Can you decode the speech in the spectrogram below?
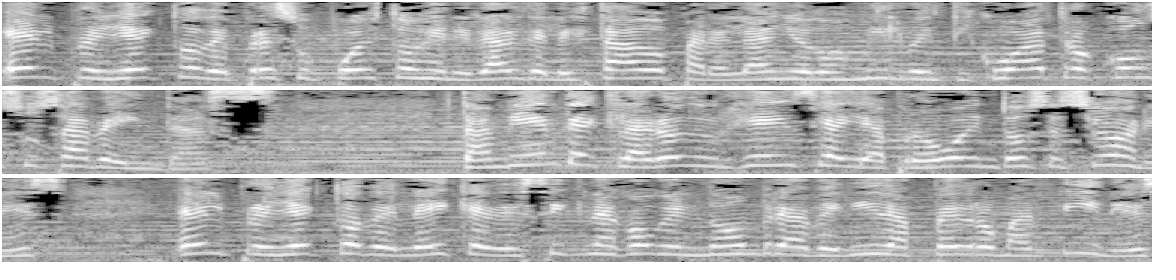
el proyecto de presupuesto general del Estado para el año 2024 con sus adendas. También declaró de urgencia y aprobó en dos sesiones el proyecto de ley que designa con el nombre Avenida Pedro Martínez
